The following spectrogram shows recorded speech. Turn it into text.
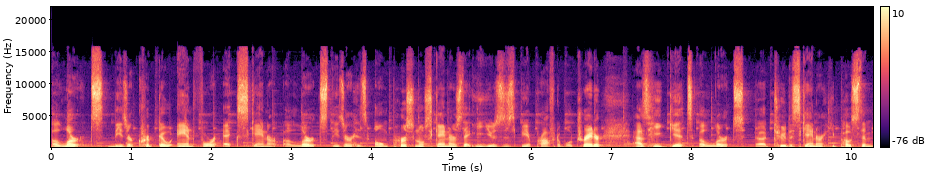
alerts. These are crypto and forex scanner alerts. These are his own personal scanners that he uses to be a profitable trader. As he gets alerts uh, to the scanner, he posts them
